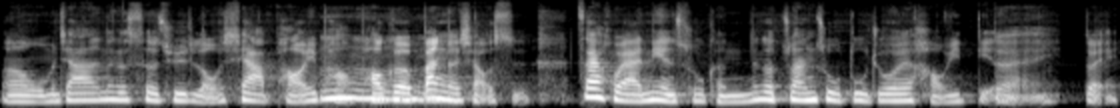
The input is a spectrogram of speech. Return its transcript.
嗯、呃，我们家那个社区楼下跑一跑，嗯，跑个半个小时，再回来念书，可能那个专注度就会好一点。对对。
